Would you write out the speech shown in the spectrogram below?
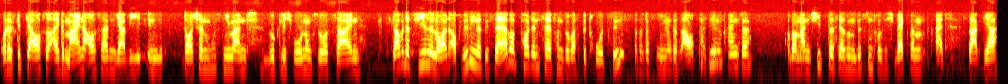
oder es gibt ja auch so allgemeine Aussagen, ja wie in Deutschland muss niemand wirklich wohnungslos sein. Ich glaube, dass viele Leute auch wissen, dass sie selber potenziell von sowas bedroht sind, also dass ihnen das auch passieren könnte. Aber man schiebt das ja so ein bisschen vor sich weg, wenn man halt sagt, ja,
